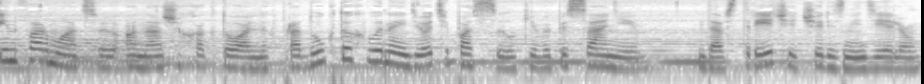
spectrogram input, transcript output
Информацию о наших актуальных продуктах вы найдете по ссылке в описании. До встречи через неделю.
